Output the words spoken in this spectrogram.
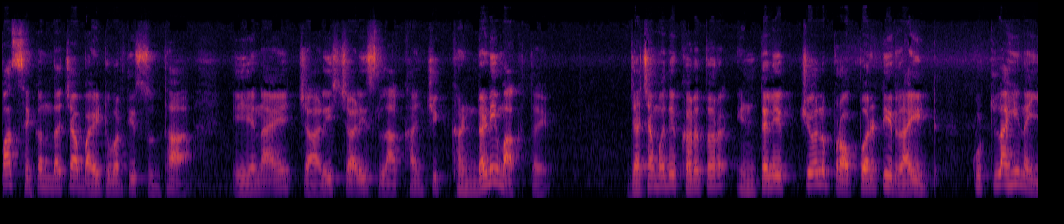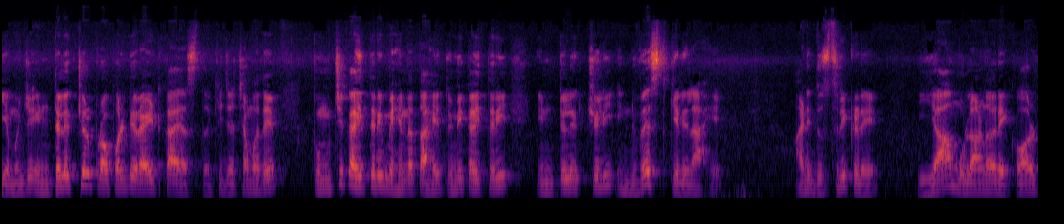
पाच सेकंदाच्या बाईटवरती सुद्धा ए एन आय चाळीस चाळीस लाखांची खंडणी मागतंय. ज्याच्यामध्ये खरं तर इंटेलेक्च्युअल प्रॉपर्टी राईट कुठलाही नाही आहे म्हणजे इंटेलेक्च्युअल प्रॉपर्टी राईट काय असतं? की ज्याच्यामध्ये तुमची काहीतरी मेहनत आहे तुम्ही काहीतरी इंटेलेक्च्युअली इन्व्हेस्ट केलेला आहे. आणि दुसरीकडे या मुलानं रेकॉर्ड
